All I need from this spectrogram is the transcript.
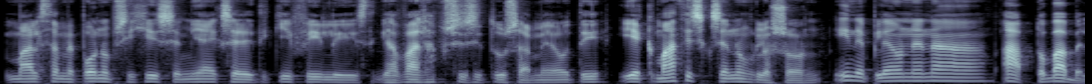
μάλιστα με πόνο ψυχή σε μια εξαιρετική φίλη στην Καβάλα που συζητούσαμε ότι η εκμάθηση ξένων γλωσσών είναι πλέον ένα app, το Bubble.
